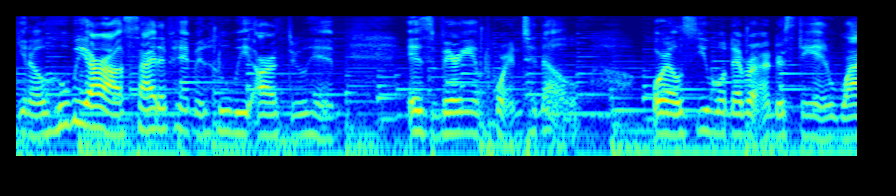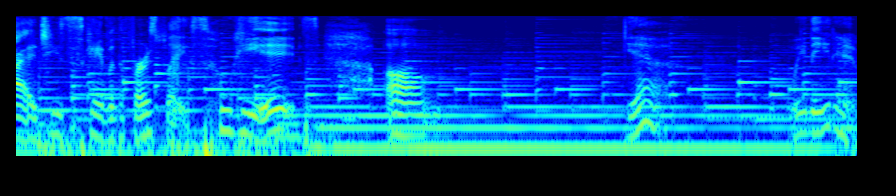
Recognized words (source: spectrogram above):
You know, who we are outside of him and who we are through him is very important to know, or else you will never understand why Jesus came in the first place, who he is. Um, yeah, we need him.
